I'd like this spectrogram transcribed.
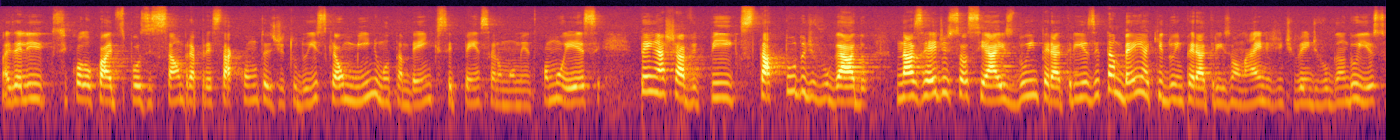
mas ele se colocou à disposição para prestar contas de tudo isso, que é o mínimo também que se pensa num momento como esse. Tem a chave Pix, está tudo divulgado nas redes sociais do Imperatriz e também aqui do Imperatriz Online, a gente vem divulgando isso.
